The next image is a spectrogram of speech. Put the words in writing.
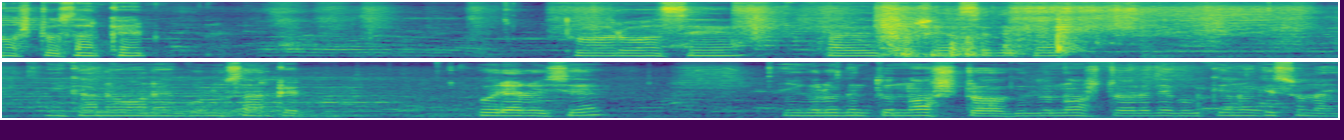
নষ্ট সার্কিট তো আরও আছে, আর ওই পাশে আছে দেখুন এখানেও অনেকগুলো সার্কিট পড়ে রয়েছে। এগুলো কিন্তু নষ্ট কিন্তু নষ্ট হলে দেখুন কোনো কিছু নাই।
